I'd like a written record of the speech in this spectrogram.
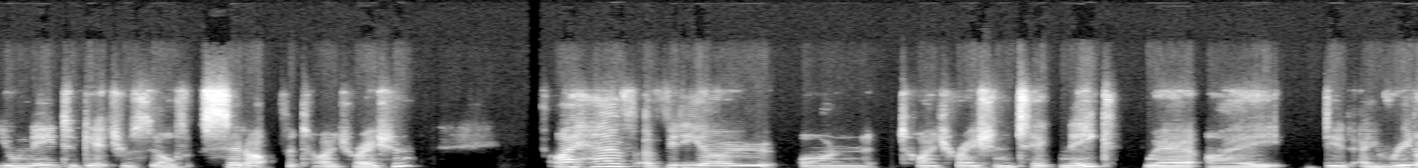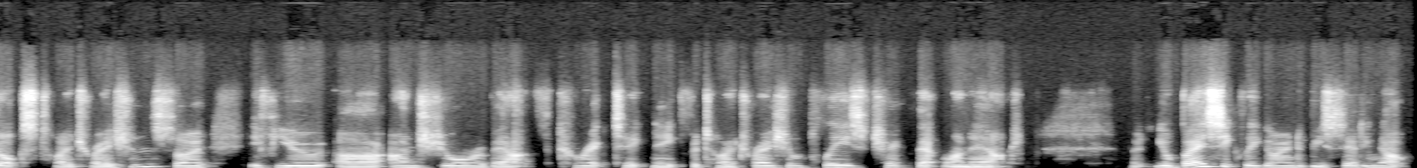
you'll need to get yourself set up for titration. I have a video on titration technique where I did a redox titration. So if you are unsure about the correct technique for titration, please check that one out. But you're basically going to be setting up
